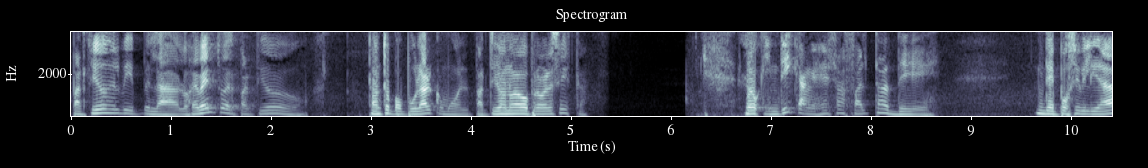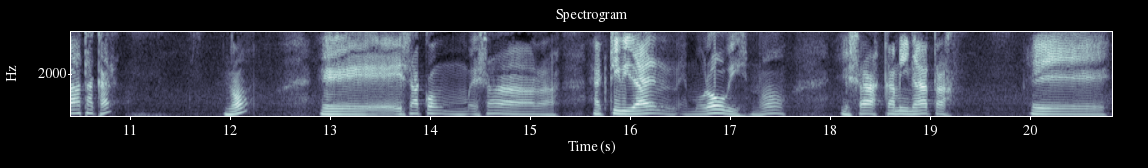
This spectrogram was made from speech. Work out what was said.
partidos del la, los eventos del Partido tanto popular como el Partido Nuevo Progresista. Lo que indican es esa falta de, de posibilidad de atacar, ¿no? Eh, esa, con, esa actividad en, en Morovis, ¿no? Esas caminatas eh,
